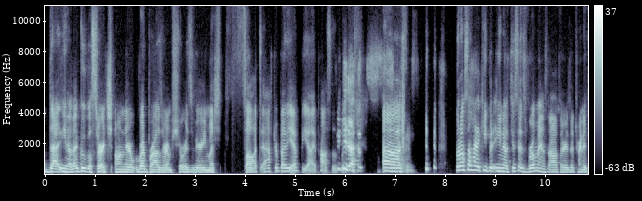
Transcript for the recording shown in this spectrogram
that you know that Google search on their web browser I'm sure is very much sought after by the FBI possibly. Yes. Uh, but also how to keep it you know just as romance authors are trying to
